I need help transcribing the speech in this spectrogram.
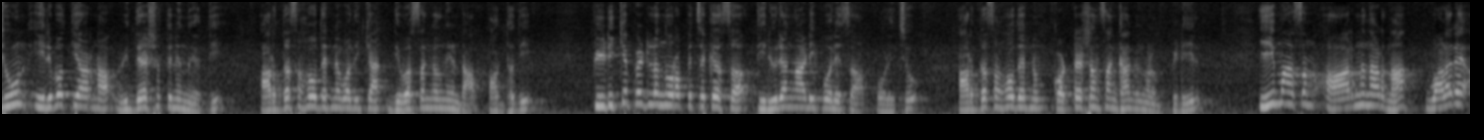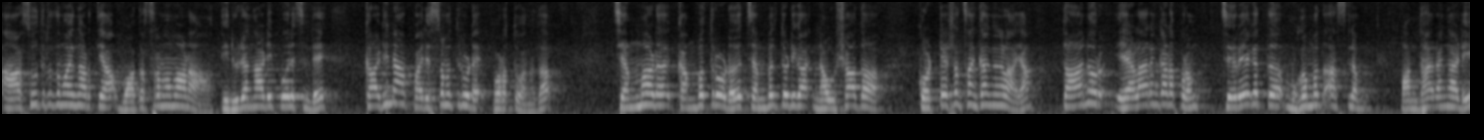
ജൂൺ ഇരുപത്തിയാറിന് വിദേശത്ത് നിന്ന് എത്തി. അർദ്ധ സഹോദരനെ വധിക്കാൻ ദിവസങ്ങൾ നീണ്ട പദ്ധതി. പിടിക്കപ്പെടില്ലെന്നുറപ്പിച്ച കേസ് തിരൂരങ്ങാടി പോലീസ് പൊളിച്ചു. അർദ്ധ സഹോദരനും കൊട്ടേഷൻ സംഘാംഗങ്ങളും പിടിയിൽ. ഈ മാസം ആറിന് നടന്ന വളരെ ആസൂത്രിതമായി നടത്തിയ വധശ്രമമാണ് തിരൂരങ്ങാടി പോലീസിന്റെ കഠിന പരിശ്രമത്തിലൂടെ പുറത്തു വന്നത്. ചെമ്മാട് കമ്പത്രോഡ് ചെമ്പൽത്തൊടിക നൌഷാദ് കൊട്ടേഷൻ സംഘാംഗങ്ങളായ താനൂർ ഏളാരങ്കടപ്പുറം ചെറിയകത്ത് മുഹമ്മദ് അസ്ലം പന്താരങ്ങാടി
